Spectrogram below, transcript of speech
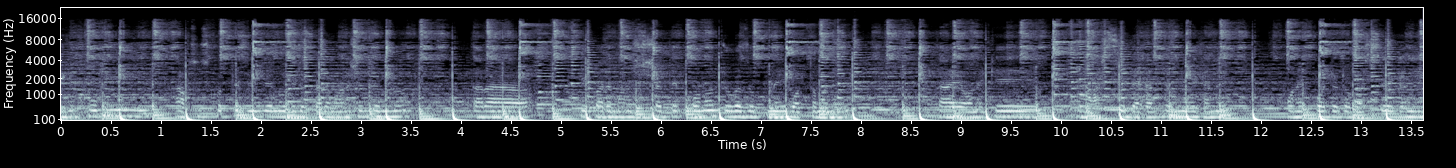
দেখে খুবই আফসোস করতেছে যে নদীর ওপারে মানুষের জন্য, তারা এপারে মানুষের সাথে কোনো যোগাযোগ নেই বর্তমানে। তাই অনেকে আসছে দেখার জন্য এখানে, অনেক পর্যটক আসছে এখানে।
